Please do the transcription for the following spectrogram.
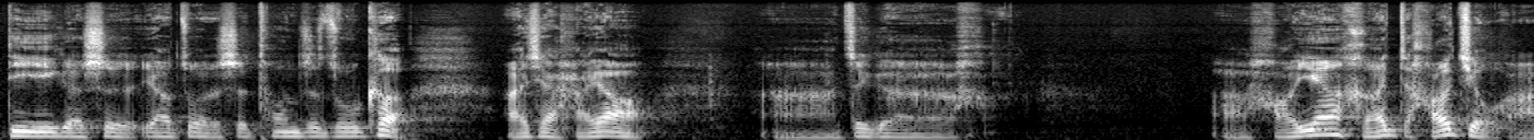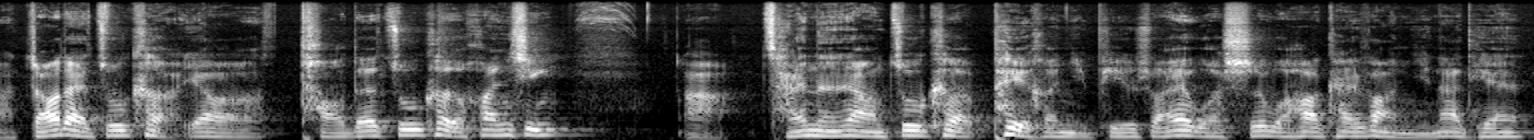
第一个是要做的是通知租客，而且还要啊这个。啊，好烟和好酒啊，招待租客要讨得租客的欢心，啊，才能让租客配合你。比如说，哎，我十五号开放，你那天，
